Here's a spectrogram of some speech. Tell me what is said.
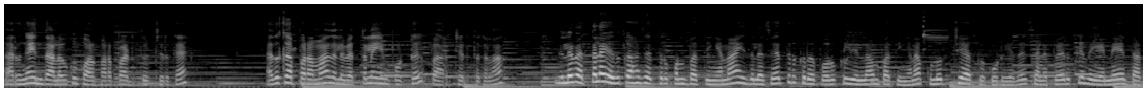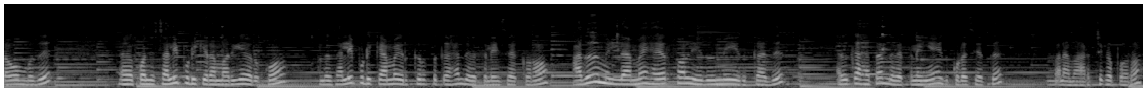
பாருங்க இந்த அளவுக்கு குறக்குறப்பாக எடுத்து வச்சுருக்கேன். அதுக்கப்புறமா அதில் வெத்தலையும் போட்டு இப்போ அரைச்சி எடுத்துக்கலாம். இதில் வெத்தலை எதுக்காக சேர்த்துருக்கோன்னு பார்த்தீங்கன்னா இதில் சேர்த்துருக்கிற பொருட்கள் எல்லாம் பார்த்தீங்கன்னா குளிர்ச்சியாக இருக்கக்கூடியது. சில பேருக்கு இந்த எண்ணெயை தடவும் போது கொஞ்சம் சளி பிடிக்கிற மாதிரியும் இருக்கும். அந்த சளி பிடிக்காமல் இருக்கிறதுக்காக இந்த வெத்தலையை சேர்க்குறோம். அதுவும் இல்லாமல் ஹேர் ஃபால் எதுவுமே இருக்காது. அதுக்காகத்தான் இந்த வெத்தலையும் இது கூட சேர்த்து இப்போ நம்ம அரைச்சிக்க போகிறோம்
